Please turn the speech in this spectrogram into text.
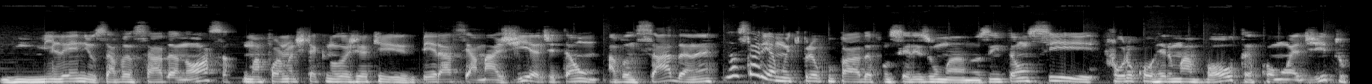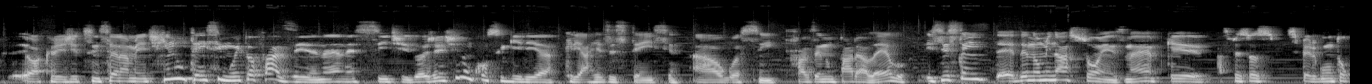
milênios avançada a nossa, uma forma de tecnologia que beirasse a magia de tão avançada, né? Não estaria muito preocupada com seres humanos. Então, se for ocorrer uma volta, como é dito, eu acredito sinceramente que não tem-se muito a fazer, né? Nesse sentido, a gente não conseguiria criar resistência a algo assim. Fazendo um paralelo, existem é, denominações, né? Porque as pessoas se perguntam,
